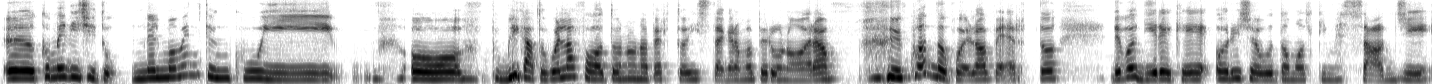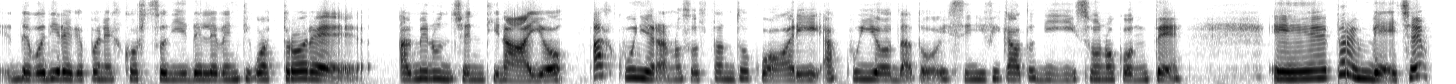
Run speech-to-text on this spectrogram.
eh, come dici tu, nel momento in cui ho pubblicato quella foto non ho aperto Instagram per un'ora. Quando poi l'ho aperto, devo dire che ho ricevuto molti messaggi. Devo dire che poi nel corso di, delle 24 ore almeno un centinaio. Alcuni erano soltanto cuori a cui ho dato il significato di sono con te. E, però invece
